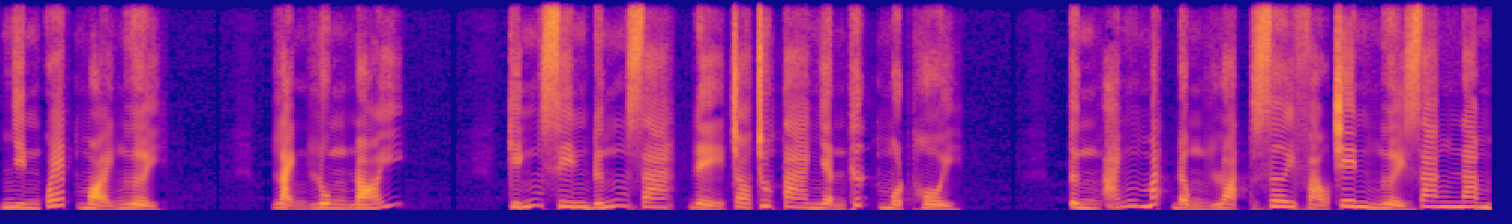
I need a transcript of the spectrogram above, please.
Nhìn quét mọi người. Lạnh lùng nói kính xin đứng ra để cho chúng ta nhận thức một hồi. Từng ánh mắt đồng loạt rơi vào trên người Giang Nam.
